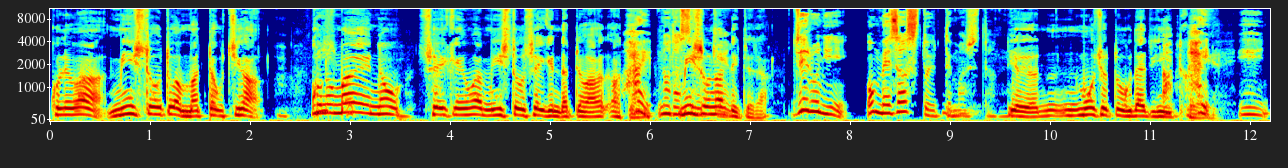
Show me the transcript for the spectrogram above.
これは民主党とは全く違う。この前の政権は民主党政権だってのがあって、はい、野田民主党なんて言ってた？ゼロにを目指すと言ってましたね。いやいや、もうちょっと具体的に言ってください。はい。えー、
